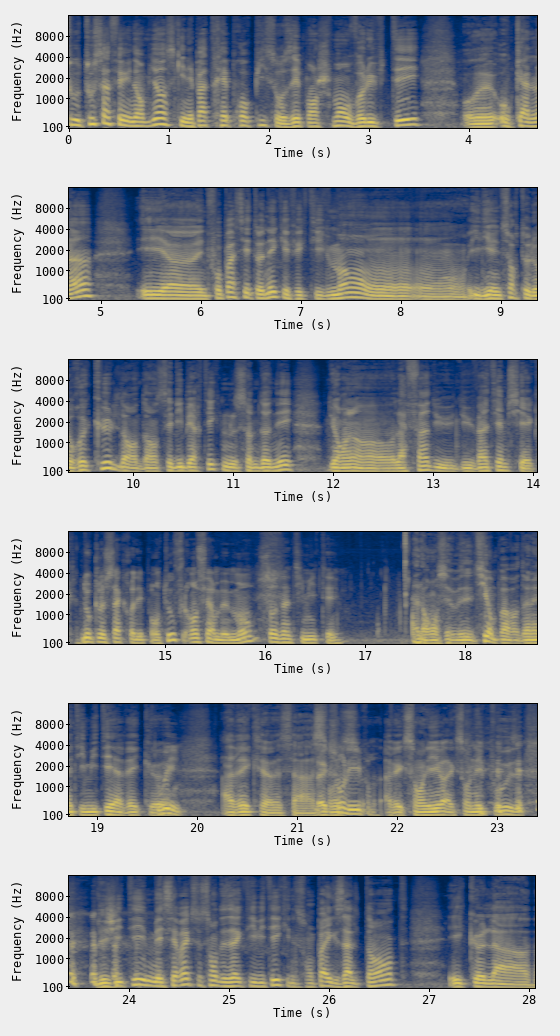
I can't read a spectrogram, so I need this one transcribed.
tout, tout ça fait une ambiance qui n'est pas très propice aux épanchements, aux voluptés, euh, aux câlins. Et euh, il ne faut pas s'étonner qu'effectivement, il y a une sorte de recul dans ces libertés que nous nous sommes données durant la fin du XXe siècle. Donc le sacre des pantoufles, enfermement, sans intimité. Alors, on, si on peut avoir de l'intimité avec, euh, oui, avec euh, sa, Avec son livre. avec son livre, avec son épouse légitime. Mais c'est vrai que ce sont des activités qui ne sont pas exaltantes et que la,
